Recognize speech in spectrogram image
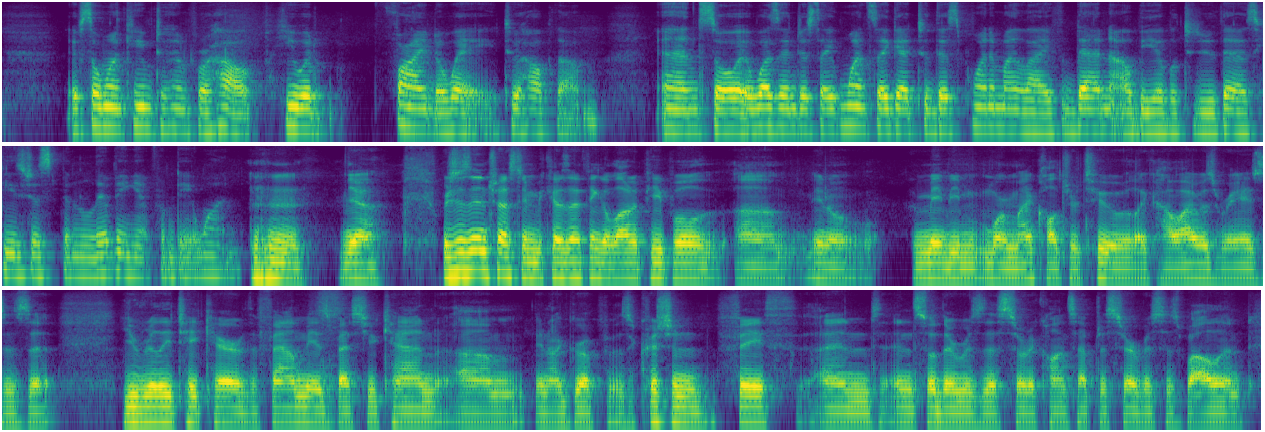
if someone came to him for help, he would find a way to help them. And so it wasn't just like once I get to this point in my life, then I'll be able to do this. He's just been living it from day one. Yeah, which is interesting because I think a lot of people, um, you know, maybe more my culture too, like how I was raised, is that you really take care of the family as best you can. Um, you know, I grew up as a Christian faith, and and so there was this sort of concept of service as well, and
